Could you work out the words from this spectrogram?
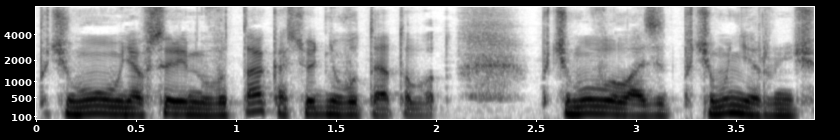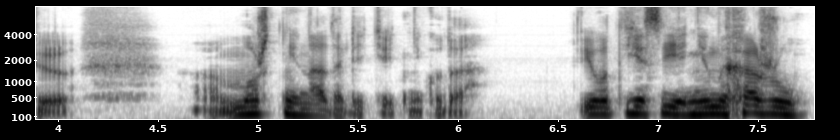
Почему у меня все время вот так, а сегодня вот это вот? Почему вылазит? Почему нервничаю? А, может, не надо лететь никуда. И вот если я не нахожу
